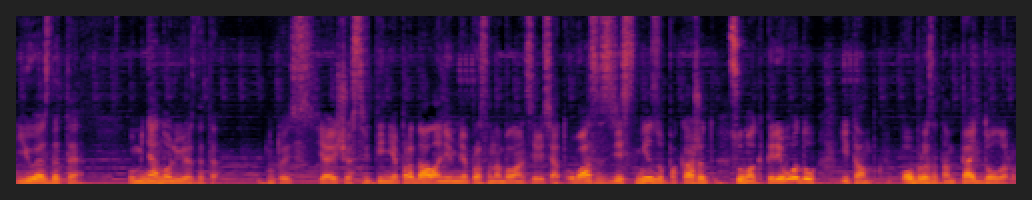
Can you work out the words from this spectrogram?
USDT. У меня 0 USDT. Ну, то есть я еще цветы не продал, они у меня просто на балансе висят. У вас здесь снизу покажет сумма к переводу и там образно там 5 долларов.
